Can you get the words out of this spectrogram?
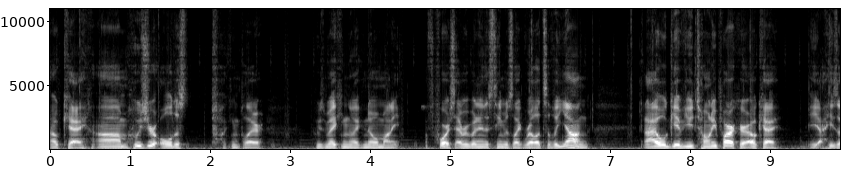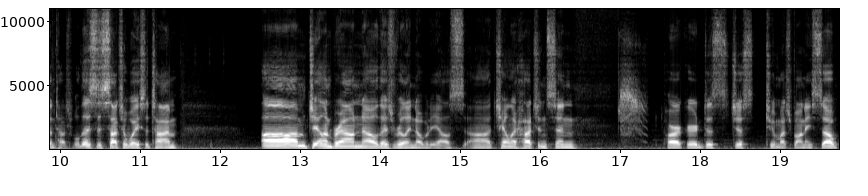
Okay, um, who's your oldest fucking player? Who's making, like, no money? Of course, everybody in this team is, like, relatively young. And I will give you Tony Parker. Okay. Yeah, he's untouchable. This is such a waste of time. Um, Jaylen Brown, no, there's really nobody else. Uh, Chandler Hutchison, Parker, just, just too much money. So,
